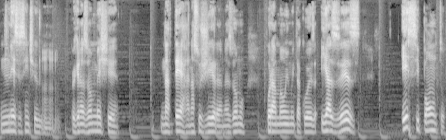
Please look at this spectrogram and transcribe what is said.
Nesse sentido. Uhum. Porque nós vamos mexer na terra, na sujeira, nós vamos pôr a mão em muita coisa. E às vezes, esse ponto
